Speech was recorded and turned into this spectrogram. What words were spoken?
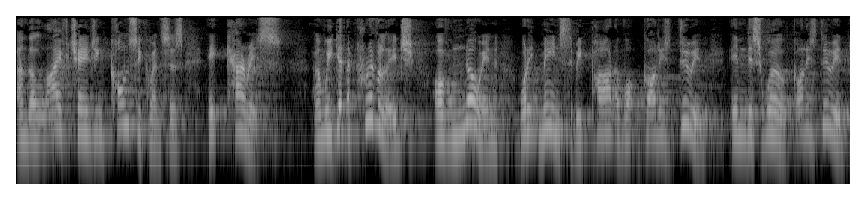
and the life changing consequences it carries. And we get the privilege of knowing what it means to be part of what God is doing in this world. God is doing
